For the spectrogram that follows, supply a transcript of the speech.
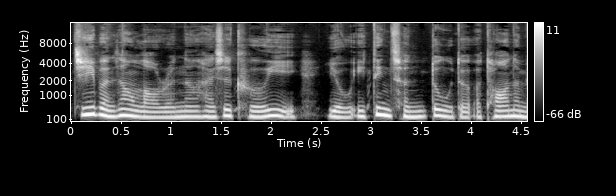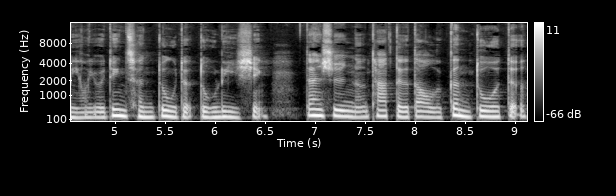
基本上老人呢还是可以有一定程度的 autonomy 哦，有一定程度的独立性。但是呢，他得到了更多的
